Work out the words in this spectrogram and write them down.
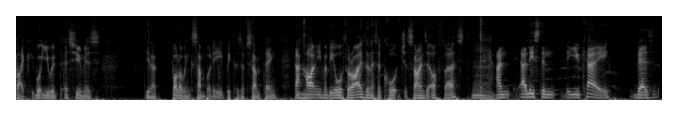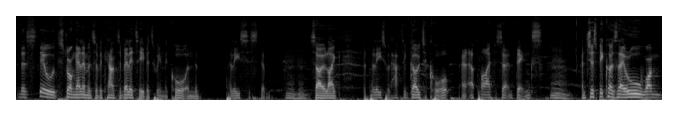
like what you would assume is, you know, following somebody because of something that hmm. can't even be authorized unless a court signs it off first. Hmm. And at least in the UK, there's there's still strong elements of accountability between the court and the police system. Mm-hmm. So, like, the police would have to go to court and apply for certain things, Mm. and just because they're all one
